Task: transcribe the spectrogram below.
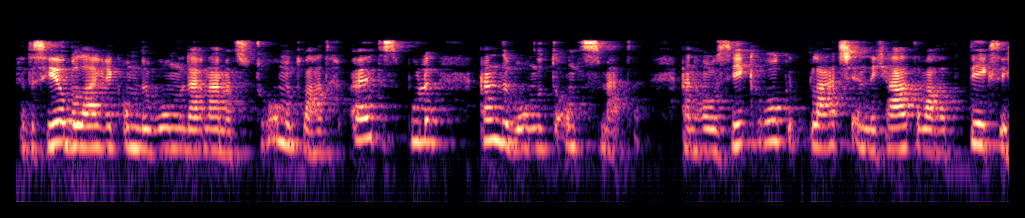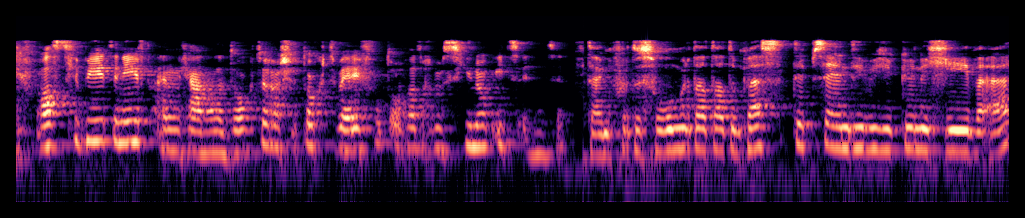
Het is heel belangrijk om de wonden daarna met stromend water uit te spoelen en de wonden te ontsmetten. En hou zeker ook het plaatje in de gaten waar het teek zich vastgebeten heeft. En ga naar de dokter als je toch twijfelt of dat er misschien nog iets in zit. Ik denk voor de zomer dat dat de beste tips zijn die we je kunnen geven. Hè?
